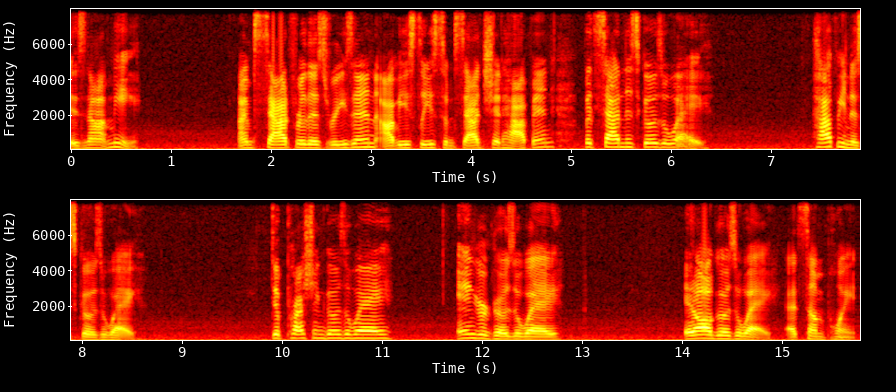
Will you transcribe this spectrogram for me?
is not me. I'm sad for this reason. Obviously, some sad shit happened, but sadness goes away. Happiness goes away. Depression goes away. Anger goes away. It all goes away at some point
